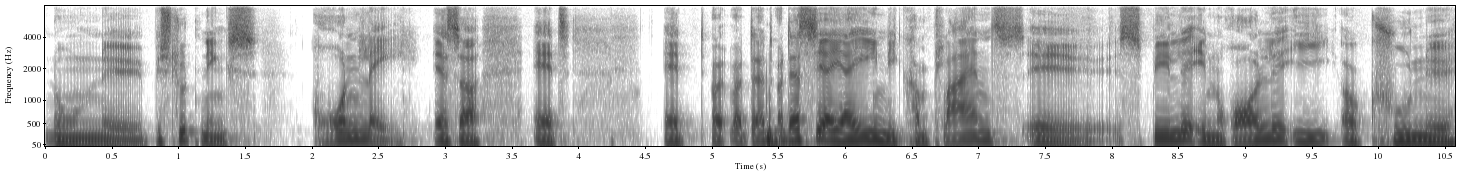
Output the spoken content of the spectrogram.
nogle øh, beslutningsgrundlag. Altså at at, og, og, der, og der ser jeg egentlig compliance øh, spille en rolle i at kunne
